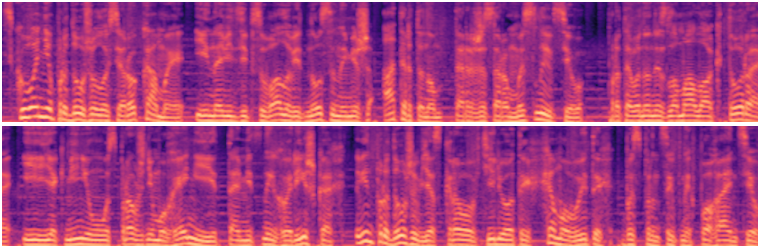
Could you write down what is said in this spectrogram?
Цькування продовжувалося роками і навіть зіпсувало відносини між Атертоном та режисером мисливців. Проте воно не зламало актора, і, як мінімум, у справжньому генії та міцних горішках він продовжив яскраво втілювати хамовитих безпринципних поганців.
